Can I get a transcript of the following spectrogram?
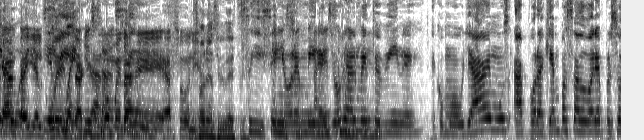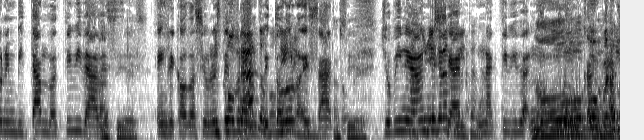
canta y él cuenta, es un homenaje a Sonia. Sonia Silvestre. Sí, señores, miren, yo me realmente vine, eh, como ya hemos, ah, por aquí han pasado varias personas invitando a actividades Así es. en recaudaciones Y de cobrando fondo y todo, ellos. exacto. Así es. Yo vine a anunciar una actividad, No, no, nunca. no, pero- Oye,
